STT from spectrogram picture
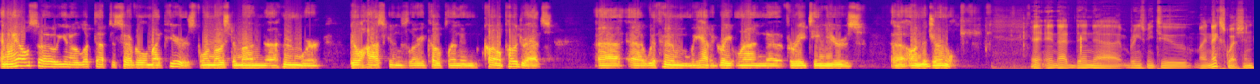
And I also, you know, looked up to several of my peers, foremost among uh, whom were Bill Hoskins, Larry Copeland, and Karl Podratz, uh, uh, with whom we had a great run uh, for 18 years uh, on the journal. And, and that then uh, brings me to my next question.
